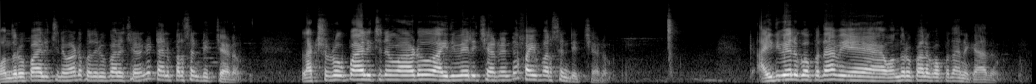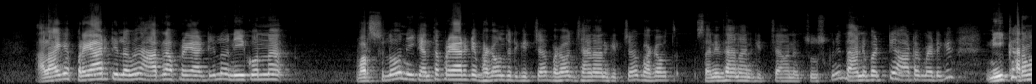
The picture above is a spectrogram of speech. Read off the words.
వంద రూపాయలు ఇచ్చినవాడు పది రూపాయలు ఇచ్చాడంటే టెన్ పర్సెంట్ ఇచ్చాడు. లక్ష రూపాయలు ఇచ్చినవాడు ఐదు వేలు ఇచ్చాడంటే ఫైవ్ పర్సెంట్ ఇచ్చాడు. ఐదు వేలు గొప్పదా వంద రూపాయలు గొప్పదా అని కాదు. అలాగే ప్రయారిటీలో కూడా ఆర్డర్ ప్రయారిటీలో నీకున్న వర్సులో నీకు ఎంత ప్రయారిటీ భగవంతుడికి ఇచ్చావు భగవద్ ధ్యానానికి ఇచ్చావు భగవత్ సన్నిధానానికి ఇచ్చావు అనేది చూసుకుని దాన్ని బట్టి ఆటోమేటిక్గా నీ కర్మ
